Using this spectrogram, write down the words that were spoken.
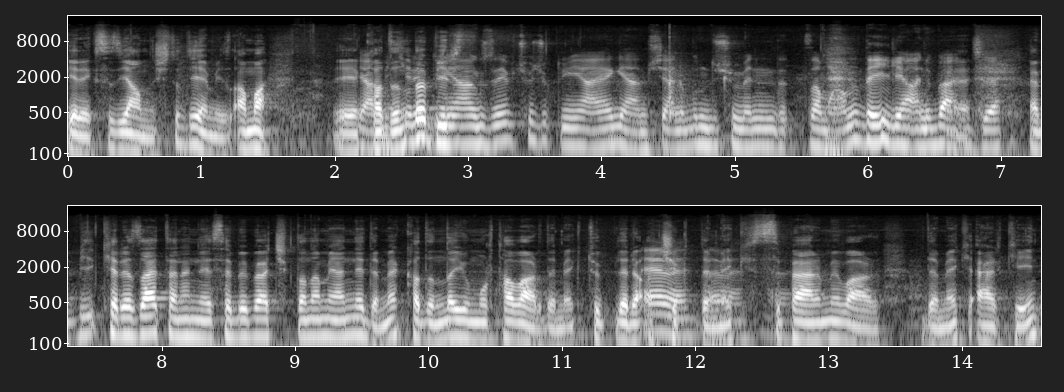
gereksiz yanlıştı diyemeyiz. Ama e, Yani bir kadında kere bir dünya güzeli bir çocuk dünyaya gelmiş. Yani bunu düşünmenin zamanı değil yani bence. Yani bir kere zaten hani sebebi açıklanamayan ne demek? Kadında yumurta var demek, tüpleri Evet, açık demek, evet, spermi var demek erkeğin.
